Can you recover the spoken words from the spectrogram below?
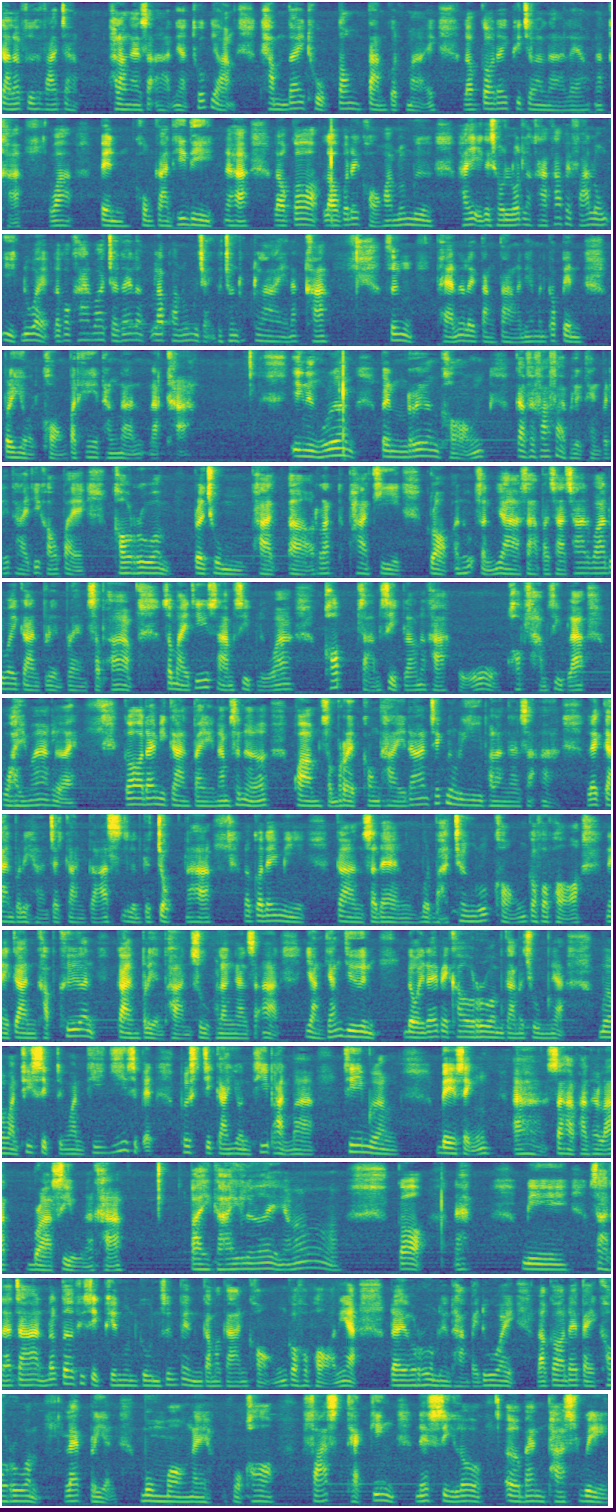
การรับซื้อไฟฟ้าจากพลังงานสะอาดเนี่ยทุกอย่างทำได้ถูกต้องตามกฎหมาย แล้วก็ได้พิจารณาแล้วนะคะว่าเป็นโครงการที่ดีนะคะแล้วก็เราก็ได้ขอความร่วมมือให้เอกชนลดราคาค่าไฟฟ้าลงอีกด้วย แล้วก็คาดว่าจะได้รับความร่วมมือจากเอกชนทุกรายนะคะซึ่งแผนอะไรต่างๆ อันนี้มันก็เป็นประโยชน์ของประเทศทั้งนั้นนะคะ อีกหนึ่งเรื่องเป็นเรื่องของการไฟฟ้าฝ่ายผลิตแห่งประเทศไทยที่เขาไปเข้าร่วมประชุมภาอ่ารัฐภาคี กรอบอนุสัญญาสหประชาชาติว่าด้วยการเปลี่ยนแปลงสภาพ สมัยที่ 30 หรือว่าครอบ30 แล้วนะคะโอ้ครอบ30 แล้วไวมากเลย ก็ได้มีการไปนำเสนอความสำเร็จของไทยด้านเทคโนโลยีพลังงานสะอาด และการบริหารจัดการก๊าซเรือนกระจกนะคะแล้วก็ได้มีการแสดงบทบาทเชิงรุกของกฟผ ในการขับเคลื่อนการเปลี่ยนผ่านสู่พลังงานสะอาด อย่างยั่งยืน โดยได้ไปเข้าร่วมการประชุมเนี่ยเมื่อวันที่ 10 ถึงวันที่ 21 พฤศจิกายนที่ผ่านมาที่เมืองเบเซง อ่าสหพันธรัฐบราซิลนะคะ ไปไกลเลยอ๋อก็นะมีศาสตราจารย์ ดรพิสิทธิ์เพียรมนกุล ซึ่งเป็นกรรมการของกฟผเนี่ยได้ร่วมเดินทางไปด้วย แล้วก็ได้ไปเข้าร่วมแลกเปลี่ยนมุมมองในหัวข้อ fast tagging net zero urban pathway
